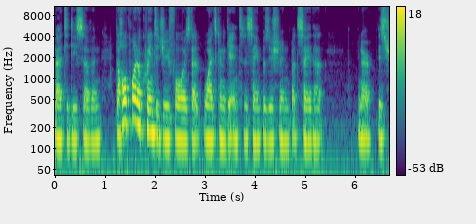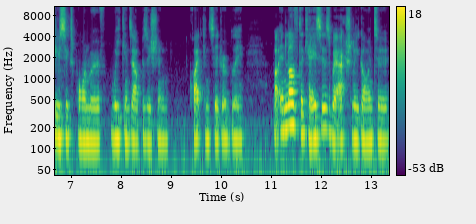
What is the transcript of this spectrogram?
knight to d7. The whole point of queen to g4 is that white's going to get into the same position, but say that, you know, this g6 pawn move weakens our position quite considerably. But in lot of the cases, we're actually going to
